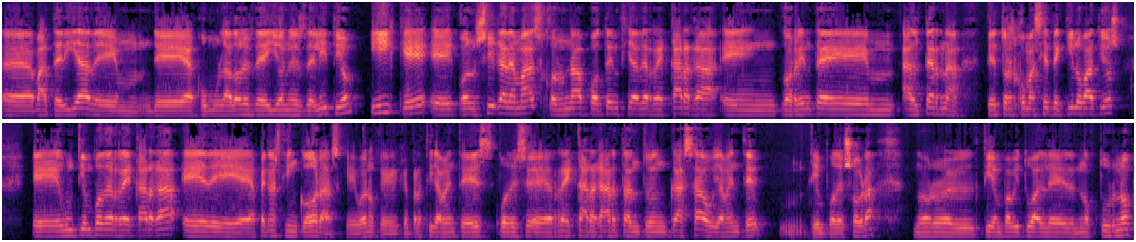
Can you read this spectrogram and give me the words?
eh, batería de, acumuladores de iones de litio y que eh, consigue además con una potencia de recarga en corriente mm, alterna de 3,7 kilovatios eh, un tiempo de recarga eh, de apenas 5 horas, que bueno, que, prácticamente es, puedes eh, recargar tanto en casa, obviamente, tiempo de sobra, no el tiempo habitual del nocturno,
